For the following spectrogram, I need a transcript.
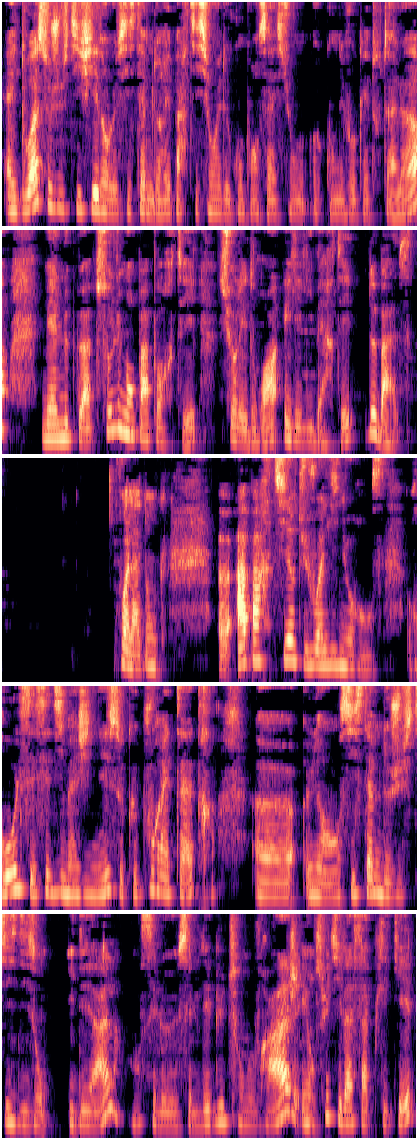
elle doit se justifier dans le système de répartition et de compensation euh, qu'on évoquait tout à l'heure, mais elle ne peut absolument pas porter sur les droits et les libertés de base. Voilà donc, à partir du voile d'ignorance, Rawls essaie d'imaginer ce que pourrait être un système de justice, disons, idéal, hein, c'est le, début de son ouvrage, et ensuite il va s'appliquer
